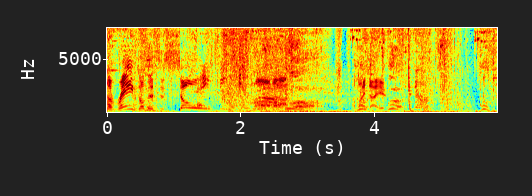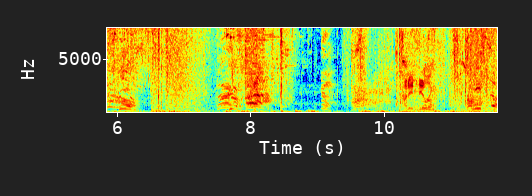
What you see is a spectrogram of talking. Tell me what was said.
The range on this is so small. I might die here. I need healing. Nita!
